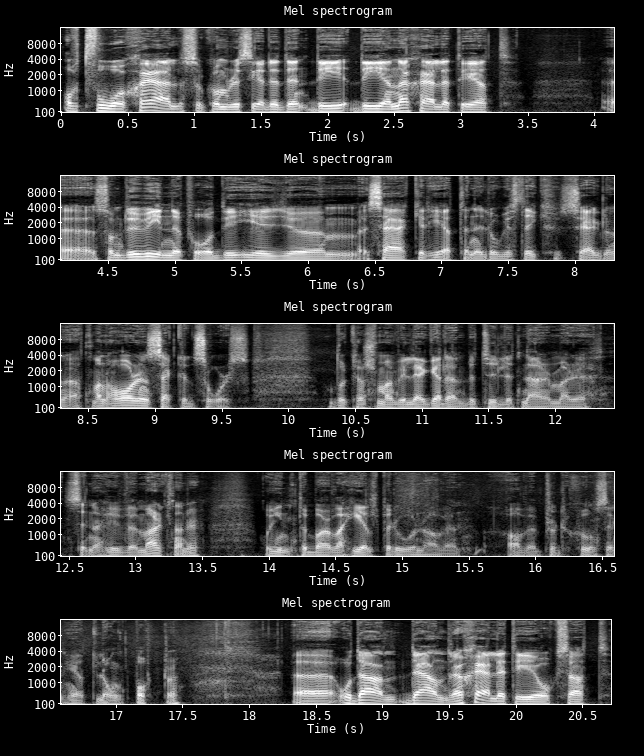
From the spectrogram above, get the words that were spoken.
av två skäl så kommer du se det. Det, det, det ena skälet är att Eh, som du är inne på det är ju mm, säkerheten i logistikseglen, Att man har en second source. Då kanske man vill lägga den betydligt närmare sina huvudmarknader och inte bara vara helt beroende av en, av en produktionsenhet långt bort. Då. Eh, och det, an- det andra skälet är också att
